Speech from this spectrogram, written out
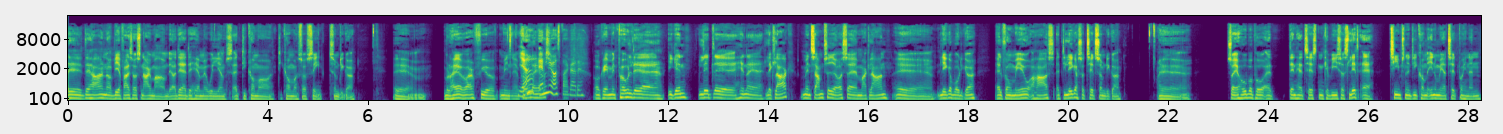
det, det har han, og vi har faktisk også snakket meget om det, og det er det her med Williams, at de kommer, de kommer så sent, som de gør. Øhm, Vil du have, at jeg bare fyre min uh, Ja, pole endelig også? også bare gør det. Okay, min pole, det er igen lidt øh, hen af Leclerc, men samtidig også af McLaren øh, ligger, hvor de gør. Alfa Romeo og Haas, at de ligger så tæt, som de gør. Øh, så jeg håber på, at den her testen kan vise os lidt af teamsene, de er kommet endnu mere tæt på hinanden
